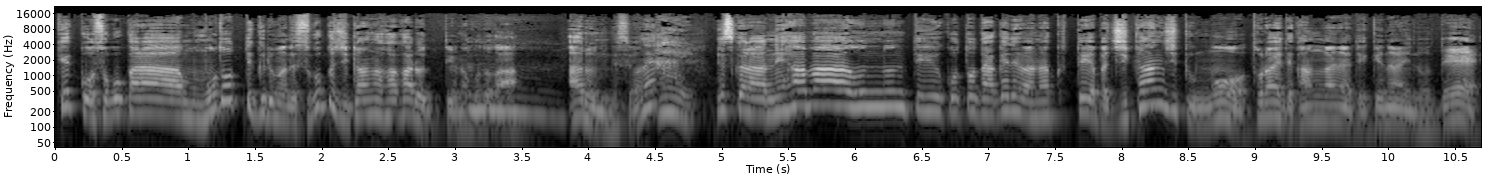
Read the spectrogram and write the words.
結構そこから戻ってくるまですごく時間がかかるっていうようなことがあるんですよね。はい。ですから、値幅云々っていうことだけではなくて、やっぱり時間軸も捉えて考えないといけないので、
